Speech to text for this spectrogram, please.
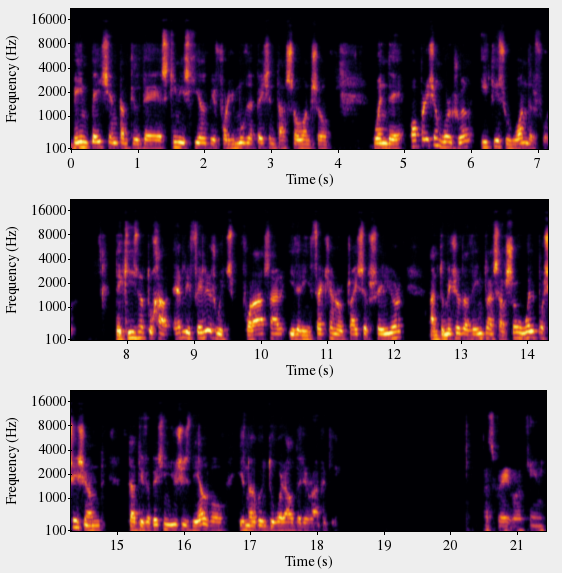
being patient until the skin is healed before you move the patient, and so on. So, when the operation works well, it is wonderful. The key is not to have early failures, which for us are either infection or triceps failure, and to make sure that the implants are so well positioned that if a patient uses the elbow, it's not going to wear out very rapidly. That's great, Joaquin.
